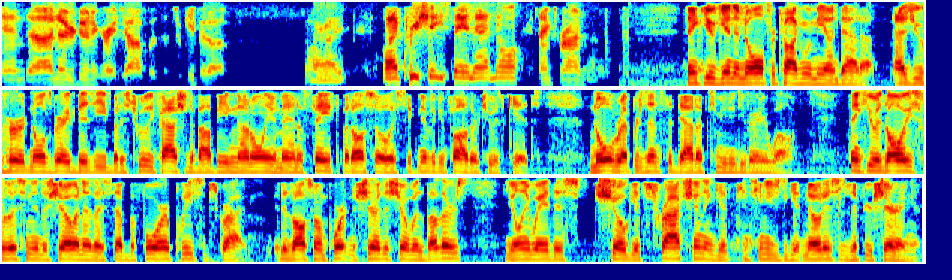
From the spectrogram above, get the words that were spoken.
And uh, I know you're doing a great job with it, so keep it up. All right. Well, I appreciate you saying that, Noel. Thanks, Brian. Thank you again to Noel for talking with me on Dad Up. As you heard, Noel's very busy, but is truly passionate about being not only a man of faith, but also a significant father to his kids. Noel represents the Dad Up community very well. Thank you as always for listening to the show, and as I said before, please subscribe. It is also important to share the show with others. The only way this show gets traction and get, continues to get noticed is if you're sharing it.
